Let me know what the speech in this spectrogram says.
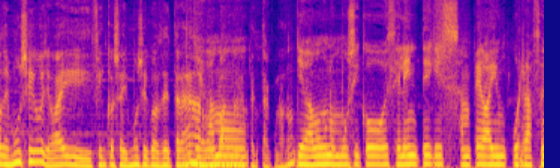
De músicos, lleváis cinco o seis músicos detrás llevamos, el espectáculo, ¿no? Llevamos unos músicos excelentes que se han pegado ahí un currazo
